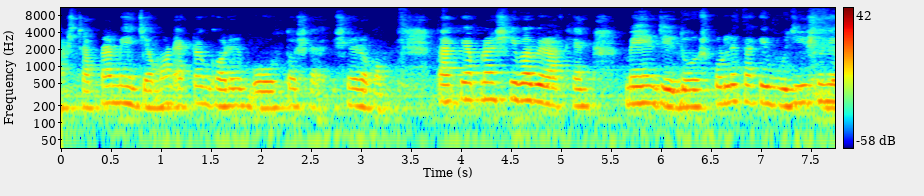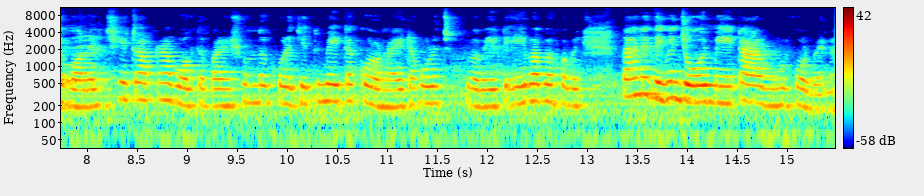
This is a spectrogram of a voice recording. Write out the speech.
আসছে, আপনার মেয়ে যেমন একটা ঘরের বউ তো সেরকম। তাকে আপনারা সেভাবে রাখেন। মেয়ের যে দোষ করলে তাকে বুঝিয়ে শুনিয়ে বলেন, সেটা আপনারা বলতে পারেন সুন্দর করে যে, তুমি এটা করো না, এটা করেছ কীভাবে? এটা এইভাবে হবে। তাহলে দেখবেন যে, ওই মেয়েটা আর ভুল করবে না।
